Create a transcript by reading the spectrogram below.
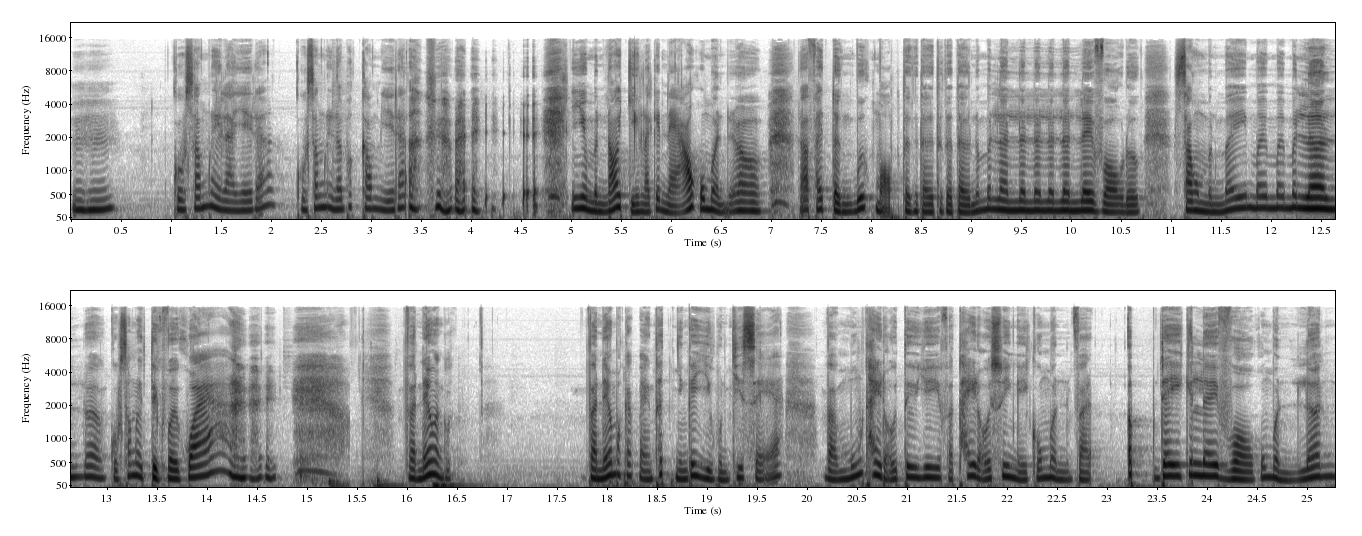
uh-huh. cuộc sống này là vậy đó cuộc sống này nó bất công vậy đó. Giống như mình nói chuyện lại cái não của mình đó, đó phải từng bước một từ từ từ từ từ nó mới lên lên lên lên lên level được. Xong mình mới mới mới mới lên đó. cuộc sống này tuyệt vời quá. Và nếu mà và nếu mà các bạn thích những cái gì mình chia sẻ và muốn thay đổi tư duy và thay đổi suy nghĩ của mình và update cái level của mình lên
